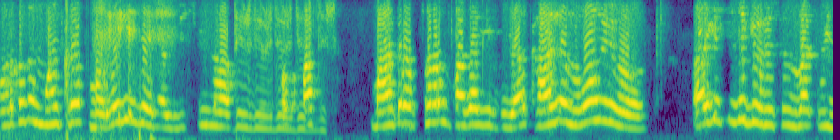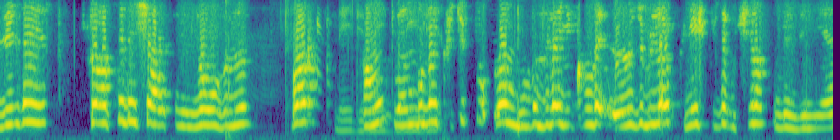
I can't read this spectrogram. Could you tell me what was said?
Arkada Minecraft baga girdi herhalde. Bismillah. dur dur dur dur dur. Minecraft tam baga girdi ya. Kanka ne oluyor? Herkes siz de görüyorsunuz bak videodayız. Şu size de işaretiniz ne olduğunu. Bak Neydi Tamam neydi ben neydi? burada küçük toprağım burada bile yıkıldı. Özü bile güneş bize ışın attı bildiğin ya.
